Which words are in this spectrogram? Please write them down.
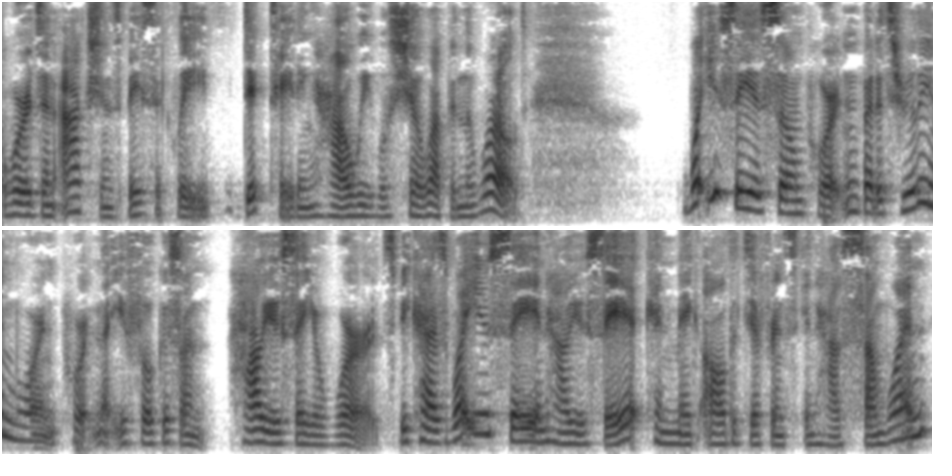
words and actions, basically dictating how we will show up in the world. What you say is so important, but it's really more important that you focus on how you say your words because what you say and how you say it can make all the difference in how someone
